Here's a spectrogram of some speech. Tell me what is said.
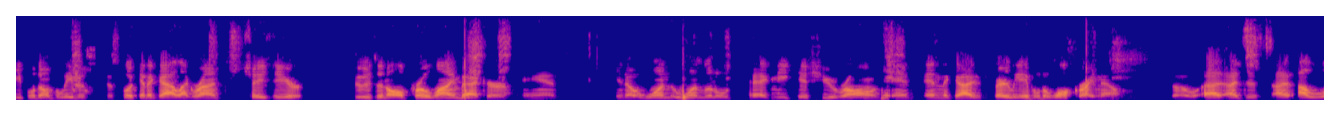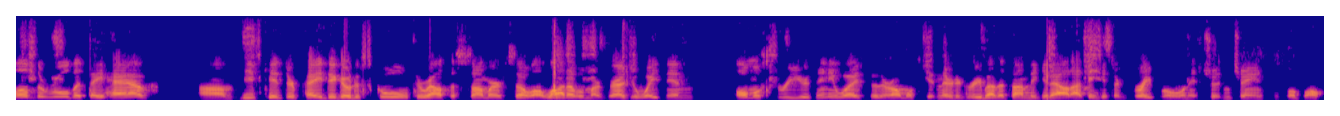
people don't believe us. Just look at a guy like Ryan Shazier, who's an All Pro linebacker, and you know, one one little technique issue wrong, and and the guy's barely able to walk right now. So I, I just I, I love the rule that they have. Um, these kids are paid to go to school throughout the summer, so a lot of them are graduating in almost three years anyway, so they're almost getting their degree by the time they get out. I think it's a great rule, and it shouldn't change the football.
